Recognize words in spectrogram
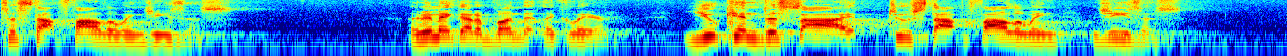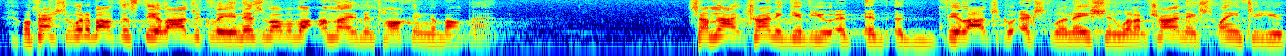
to stop following Jesus. Let me make that abundantly clear. You can decide to stop following Jesus. Well, Pastor, what about this theologically and this, blah, blah, blah? I'm not even talking about that. So I'm not trying to give you a, a, a, theological explanation. What I'm trying to explain to you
